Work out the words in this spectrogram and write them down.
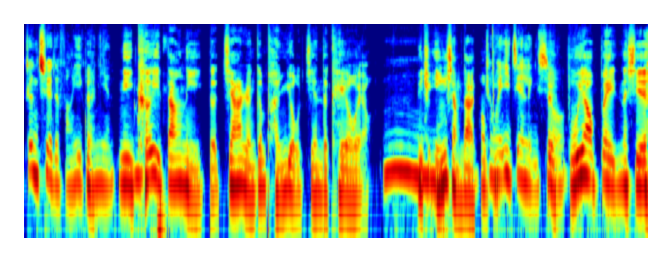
正确的防疫观念。你可以当你的家人跟朋友间的 KOL，嗯，你去影响大家，成为意见领袖，对，不要被那些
